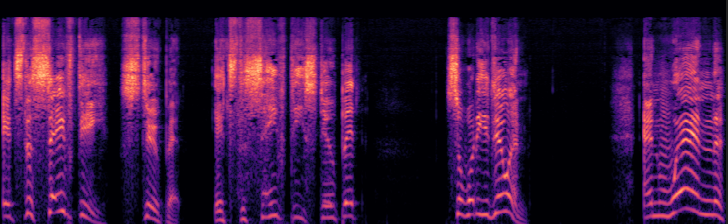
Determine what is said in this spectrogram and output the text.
It's the safety, stupid. It's the safety, stupid. So what are you doing? And when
